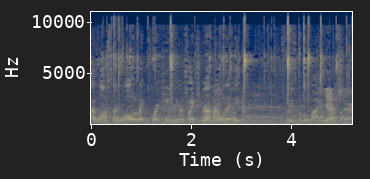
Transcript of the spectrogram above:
I lost my wallet right before I came here, so I just grabbed my old ID. It's a reasonable lie. Yeah, sure.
